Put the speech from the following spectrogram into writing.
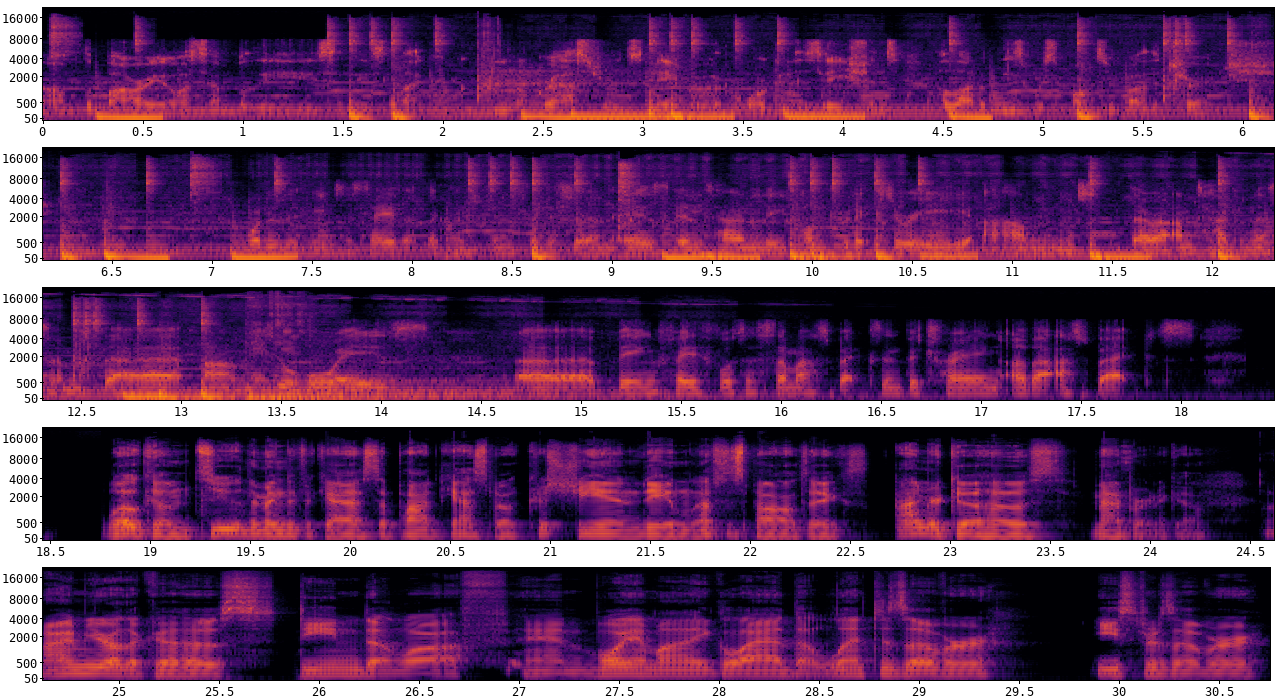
um, the barrio assemblies and these like you know grassroots neighborhood organizations, a lot of these were sponsored by the church. What does it mean to say that the Christian tradition is internally contradictory and there are antagonisms there and you're always uh, being faithful to some aspects and betraying other aspects? Welcome to the Magnificast, a podcast about Christianity and leftist politics. I'm your co-host, Matt Bernico. And I'm your other co-host, Dean Dettloff. And boy, am I glad that Lent is over, Easter's over,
